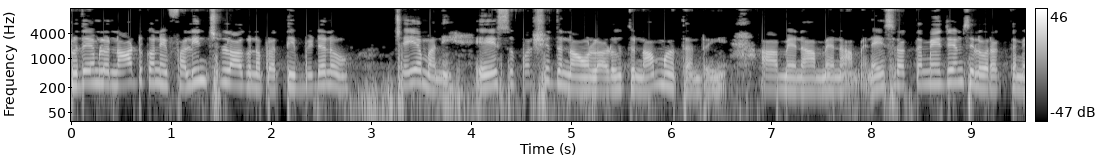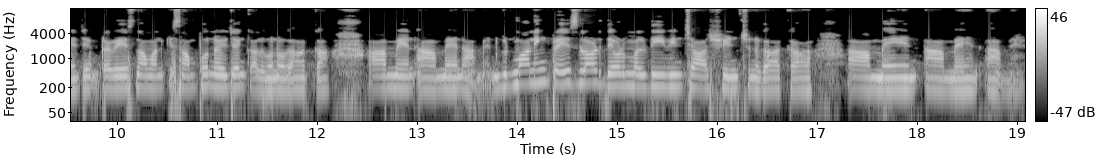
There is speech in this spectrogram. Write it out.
హృదయంలో నాటుకొని ఫలించులాగున ప్రతి బిడ్డను చేయమని ఏసు పరిశుద్ధ నామంలో అడుగుతున్నాం మా తండ్రి. ఆమెన్ ఆమెన్ ఆమెన్. ఏసు రక్తమే జయం సిలువ రక్తమే జయం. ప్రవేశనామానికి సంపూర్ణ విజయం కలుగునుగాక. Amen amen amen. Good morning praise Lord దేవుడు మళ్ళీ దీవించి ఆశ్రయించునుగాక ఆమెన్ ఆమెన్ ఆమెన్.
